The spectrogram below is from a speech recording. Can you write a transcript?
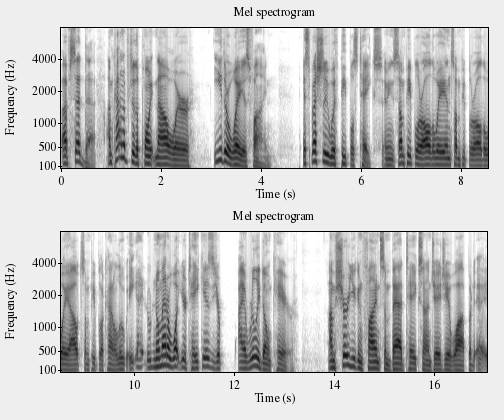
I've said that. I'm kind of to the point now where either way is fine, especially with people's takes. I mean, some people are all the way in, some people are all the way out, some people are kind of loop. No matter what your take is, you're, I really don't care. I'm sure you can find some bad takes on J.J. Watt, but uh,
